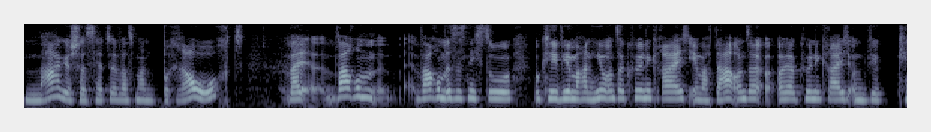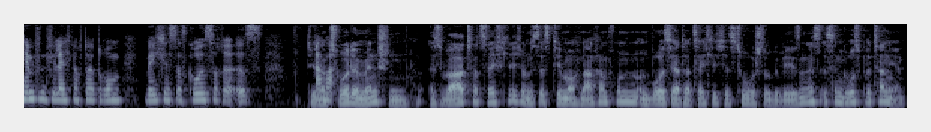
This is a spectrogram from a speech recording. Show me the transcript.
Magisches hätte, was man braucht. Weil äh, warum, warum ist es nicht so, okay, wir machen hier unser Königreich, ihr macht da unser, euer Königreich und wir kämpfen vielleicht noch darum, welches das Größere ist. Die Aber- Natur der Menschen. Es war tatsächlich, und es ist dem auch nachempfunden, und wo es ja tatsächlich historisch so gewesen ist, ist in Großbritannien.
